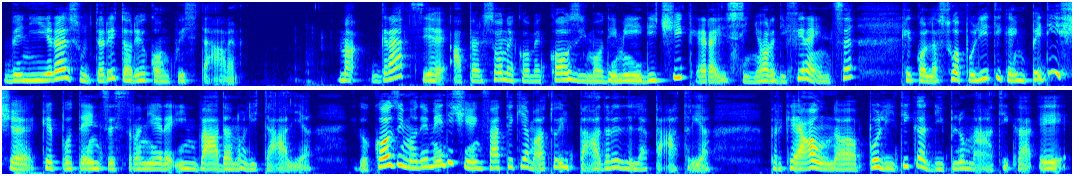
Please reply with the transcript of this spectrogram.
venire sul territorio e conquistare. Ma grazie a persone come Cosimo de' Medici, che era il signore di Firenze, che con la sua politica impedisce che potenze straniere invadano l'Italia. Ecco, Cosimo de' Medici è infatti chiamato il padre della patria, perché ha una politica diplomatica e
